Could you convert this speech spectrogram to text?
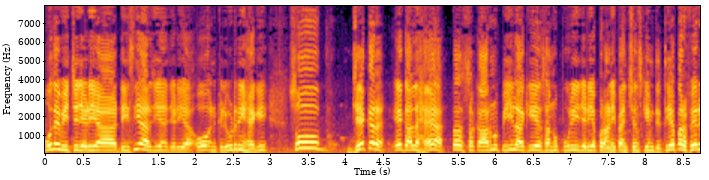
ਉਹਦੇ ਵਿੱਚ ਜਿਹੜੀ ਆ ਡੀਸੀਆਰ ਜੀ ਜਿਹੜੀ ਆ, ਉਹ ਇਨਕਲੂਡ ਨਹੀਂ ਹੈਗੀ। ਸੋ ਜੇਕਰ ਇਹ ਗੱਲ ਹੈ, ਤਾਂ ਸਰਕਾਰ ਨੂੰ ਅਪੀਲ ਆ ਕਿ ਇਹ ਸਾਨੂੰ ਪੂਰੀ ਜਿਹੜੀ ਆ ਪੁਰਾਣੀ ਪੈਨਸ਼ਨ ਸਕੀਮ ਦਿੱਤੀ ਹੈ ਪਰ ਫਿਰ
